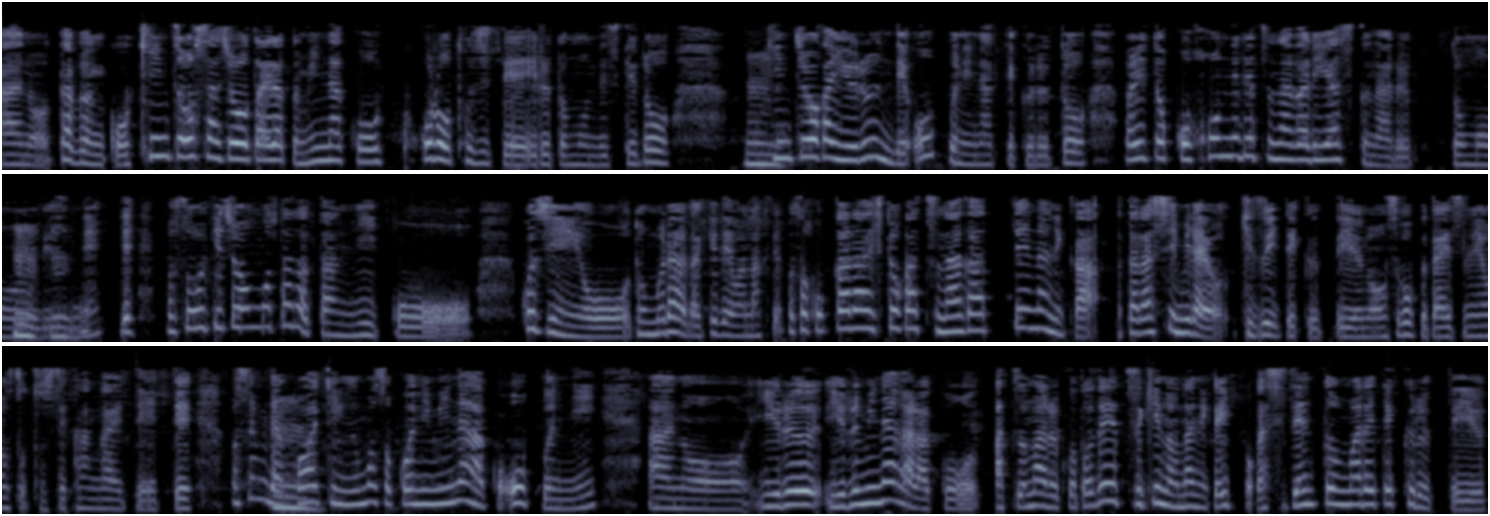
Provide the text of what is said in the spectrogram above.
あの、多分こう緊張した状態だとみんなこう心を閉じていると思うんですけど、緊張が緩んでオープンになってくると、割とこう本音でつながりやすくなると思うんですね。で、まあ葬儀場もただ単にこう、個人を弔うだけではなくて、そこから人がつながって何か新しい未来を築いていくっていうのをすごく大事な要素として考えていて、まあ、そういう意味でうん。はコワーキングもそこにみんながこうオープンに、あの、ゆる、緩みながらこう集まることで次の何か一歩が自然と生まれてくるっていう、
